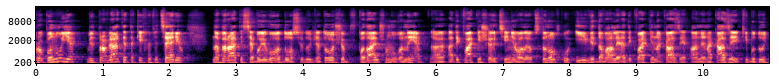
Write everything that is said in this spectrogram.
пропонує відправляти таких офіцерів набиратися бойового досвіду для того, щоб в подальшому вони е, адекватніше оцінювали обстановку і віддавали адекватні накази, а не накази, які будуть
